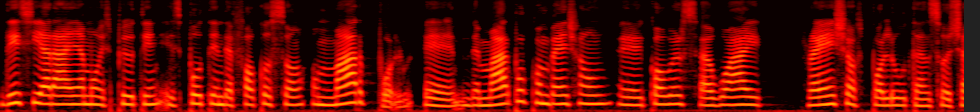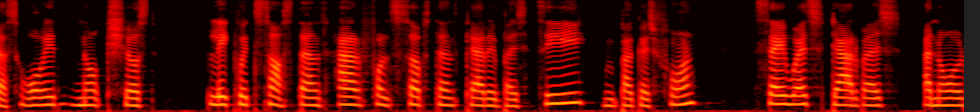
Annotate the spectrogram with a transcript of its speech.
This year, IMO is putting, is putting the focus on, on MARPOL. Uh, the MARPOL Convention uh, covers a wide range of pollutants such as oil, noxious, liquid substance, harmful substance carried by sea in package form, sewage, garbage, and all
